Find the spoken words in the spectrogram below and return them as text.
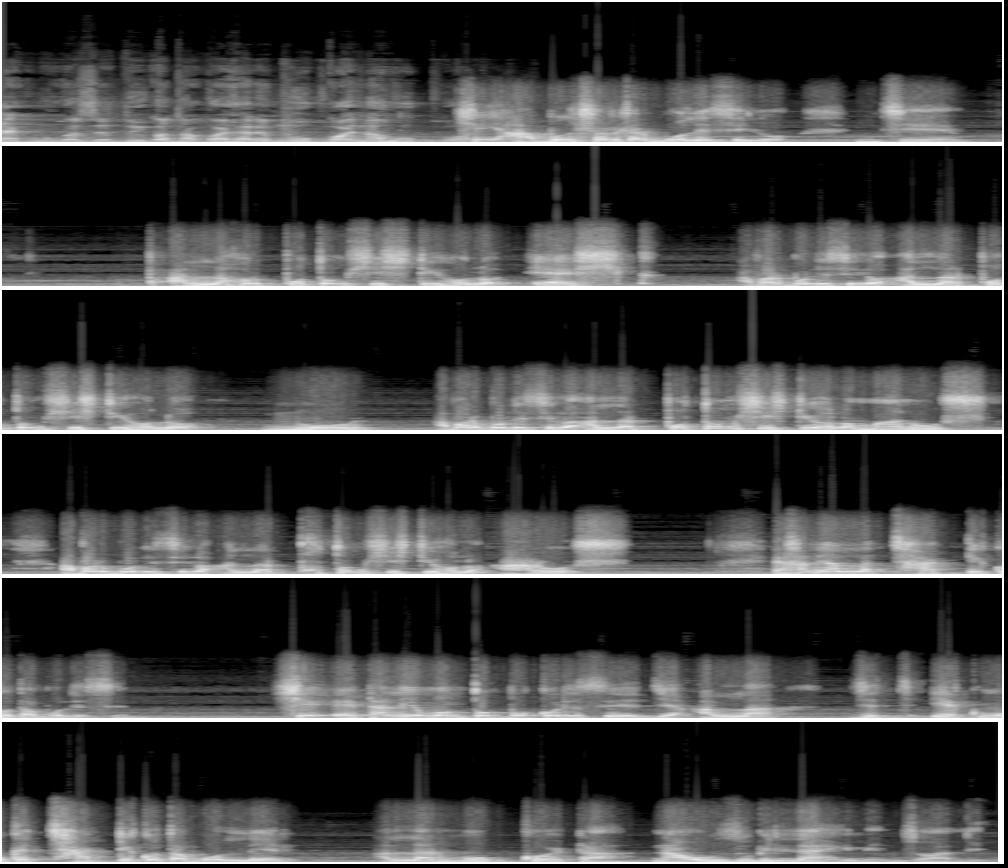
এক মুখ হচ্ছে দুই কথা কয়। হ্যাঁ রে, মুখ কয় না হুক কয়? সেই আবুল সরকার বলেছিল যে আল্লাহর প্রথম সৃষ্টি হলো এশক। আবার বলেছিল আল্লাহর প্রথম সৃষ্টি হলো নূর। আবার বলেছিল আল্লাহর প্রথম সৃষ্টি হলো মানুষ। আবার বলেছিল আল্লাহর প্রথম সৃষ্টি হলো আরস এখানে আল্লাহ চারটি কথা বলেছেন। সে এটা নিয়ে মন্তব্য করেছে যে আল্লাহ যে এক মুখে চারটি কথা বললেন, আল্লাহর মুখ কয়টা? নাউজুবিল্লাহ মিন জালিক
